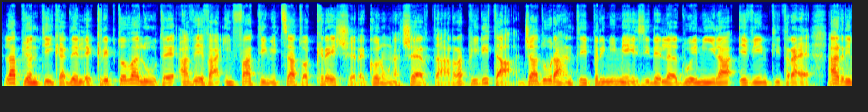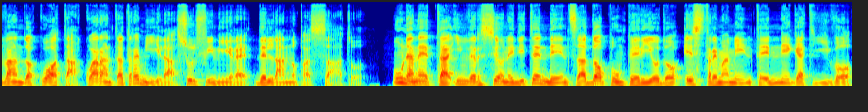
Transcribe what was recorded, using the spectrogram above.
la più antica delle criptovalute aveva infatti iniziato a crescere con una certa rapidità già durante i primi mesi del 2023, arrivando a quota 43 mila sul finire dell'anno passato. Una netta inversione di tendenza dopo un periodo estremamente negativo,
